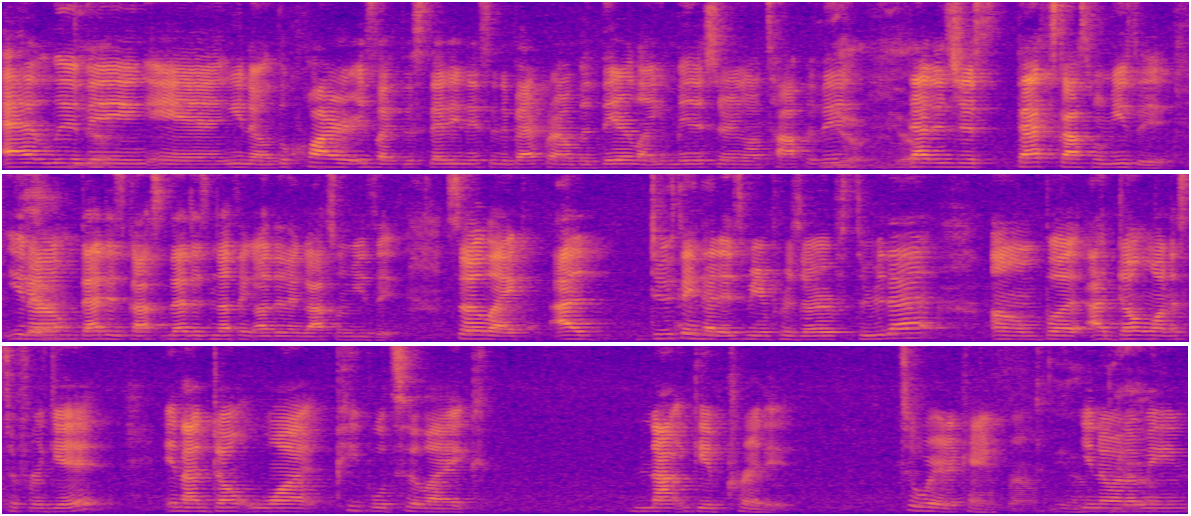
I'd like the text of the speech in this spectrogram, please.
ad libbing and you know the choir is like the steadiness in the background but they're like ministering on top of it. Yeah, yeah. that is just that's gospel music you know? That is gospel that is nothing other than gospel music. So like i do think that it's being preserved through that um, but i don't want us to forget and i don't want people to like not give credit to where it came from. Yeah. you know what i mean?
